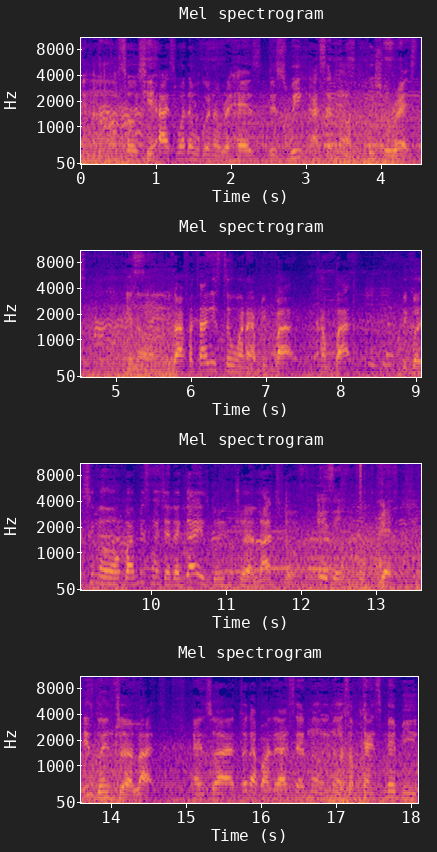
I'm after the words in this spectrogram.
you know, so she asked whether we're going to rehearse this week. I said, no, we should rest. You know, because Fatali still want to be back, come back. Because, you know, but Miss Marsha, the guy is going through a lot though. Is he? Yes, he's going through a lot. And so I thought about it. I said, no, you know, sometimes maybe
